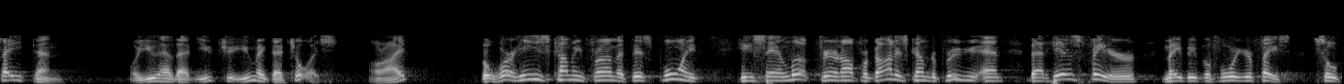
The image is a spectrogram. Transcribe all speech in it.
Satan? Well, you have that. You you make that choice. All right. But where he's coming from at this point, he's saying, "Look, fear not, for God has come to prove you, and that His fear may be before your face." So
